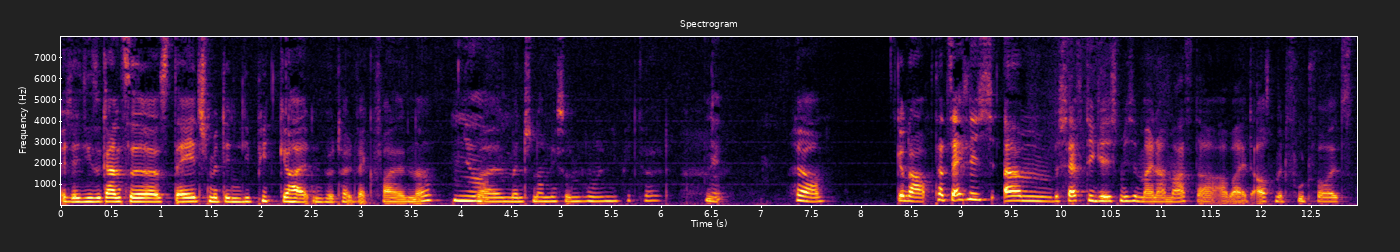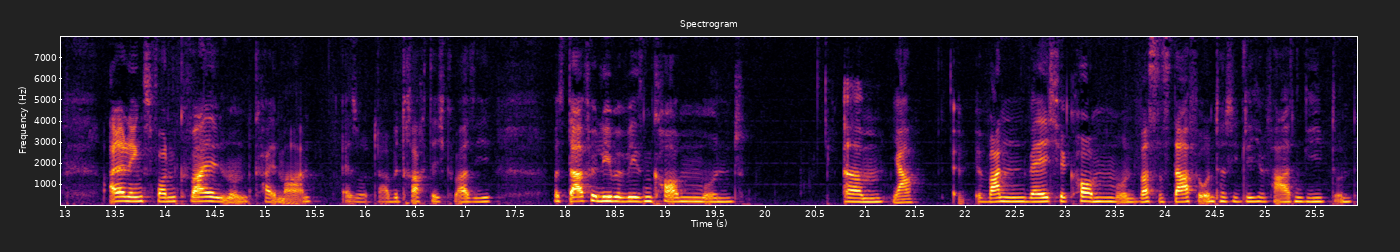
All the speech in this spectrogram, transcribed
Also diese ganze Stage mit den Lipidgehalten wird halt wegfallen, ne? Ja. Weil Menschen haben nicht so einen hohen Lipidgehalt. Nee. Ja, genau. Tatsächlich ähm, beschäftige ich mich in meiner Masterarbeit auch mit Foodfalls, allerdings von Quallen und Kalmaren. Also da betrachte ich quasi, was da für Lebewesen kommen und ähm, ja, äh, wann welche kommen und was es da für unterschiedliche Phasen gibt und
